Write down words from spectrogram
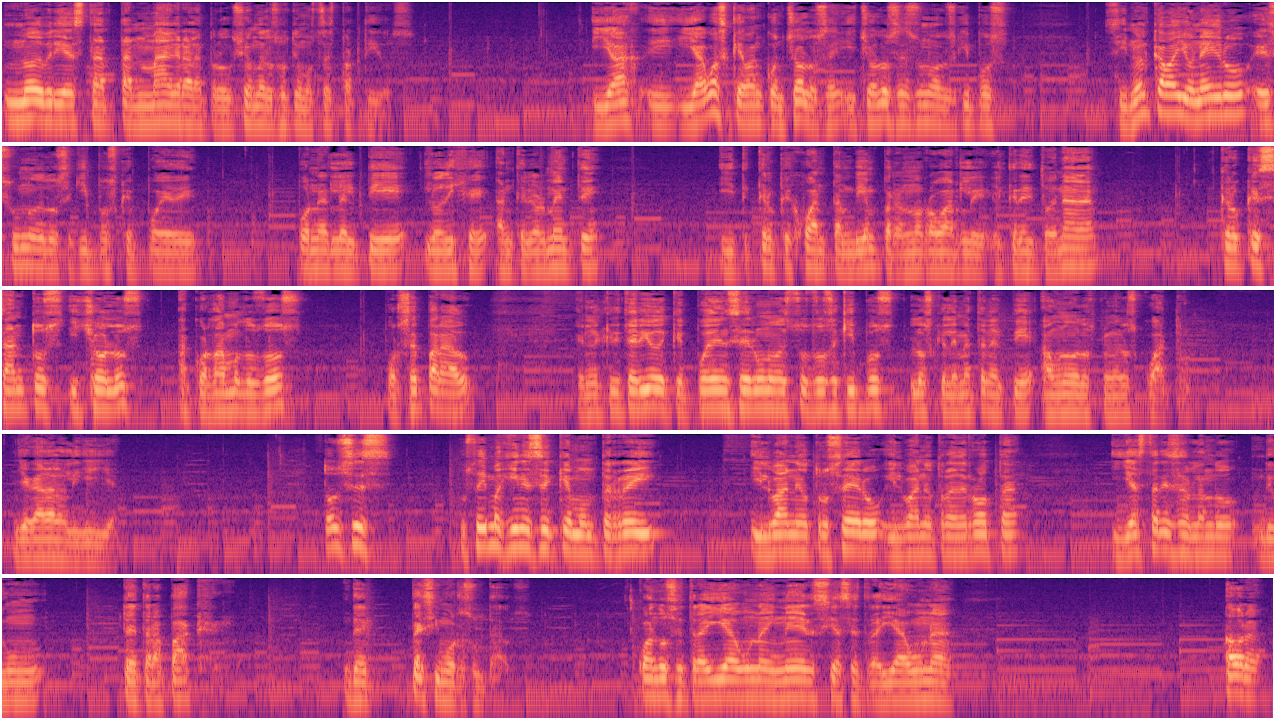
no debería estar tan magra la producción de los últimos tres partidos. Y, y, aguas que van con Cholos, ¿eh? y Cholos es uno de los equipos, si no el caballo negro, es uno de los equipos que puede ponerle el pie, lo dije anteriormente, y creo que Juan también, para no robarle el crédito de nada. Creo que Santos y Cholos, acordamos los dos por separado, en el criterio de que pueden ser uno de estos dos equipos los que le metan el pie a uno de los primeros cuatro, llegar a la liguilla. Entonces, usted imagínese que Monterrey ilvane otro cero, ilvane otra derrota, y ya estarías hablando de un tetrapack de pésimos resultados cuando se traía una inercia, se traía una... Ahora,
